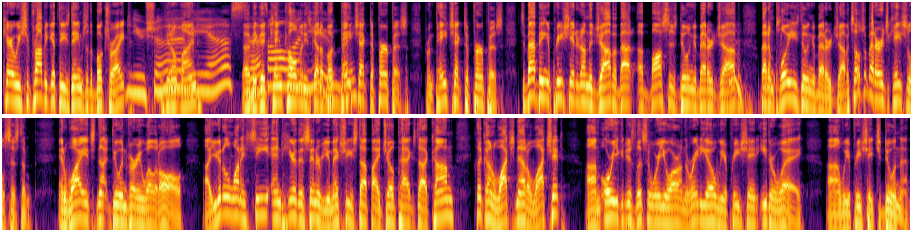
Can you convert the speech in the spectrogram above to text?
Carrie, we should probably get these names of the books right. You should. If you don't mind. Yes. That would be good. Ken Coleman, he's got a book, buddy. Paycheck to Purpose. From Paycheck to Purpose. It's about being appreciated on the job, about uh, bosses doing a better job, Hmm. about employees doing a better job. It's also about our educational system and why it's not doing very well at all. Uh, you're going to want to see and hear this interview. Make sure you stop by joepags.com. Click on Watch Now to watch it. Um, or you can just listen where you are on the radio. We appreciate either way. Uh, we appreciate you doing that.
